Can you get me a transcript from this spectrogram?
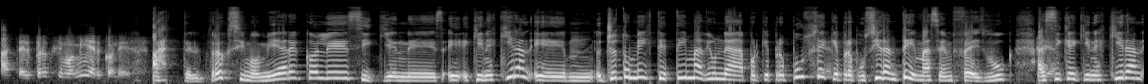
hasta el próximo miércoles. Hasta el próximo miércoles y quienes eh, quienes quieran, eh, yo tomé este tema de una, porque propuse que propusieran temas en Facebook, así que quienes quieran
